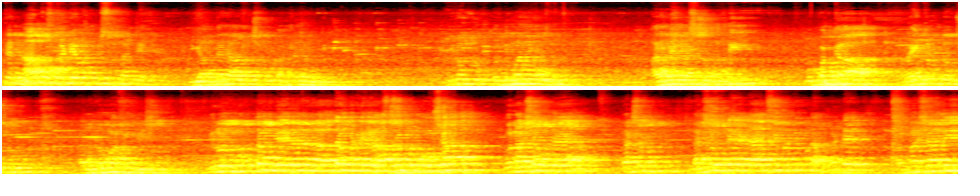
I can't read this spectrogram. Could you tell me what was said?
అంటే నాకు ఒకటేమనిపిస్తుంది అంటే మీ అందరి ఆలోచన కూడా అక్కడే ఉంది. ఈరోజు కొద్దిమంది అరవై లక్షల మంది ఒక పక్క రైతులు ఉండొచ్చు ఈరోజు మొత్తం ఏదైనా అంతా కూడా రాష్ట్రంలో బహుశా ఓ లక్ష ఉంటాయా? లక్ష లక్ష ఉంటాయా? ట్యాక్సీ మంది కూడా. అంటే బ్రహ్మశాలి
